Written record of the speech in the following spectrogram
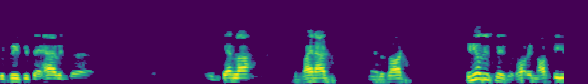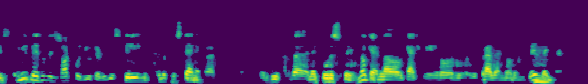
retreat which I have in the in Kerala, in Wayanad, in resort, any of these places or in Northeast, any places which is not polluted, which is still have the pristine environment. These are the like tourist place, no Kerala or Kashmir or Uttarakhand or any place Hmm. like that.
